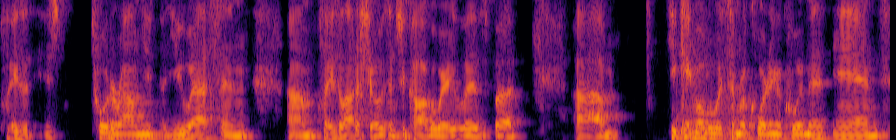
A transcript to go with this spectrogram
plays. He's toured around U- the U.S. and um, plays a lot of shows in Chicago where he lives, but. Um, he came over with some recording equipment and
